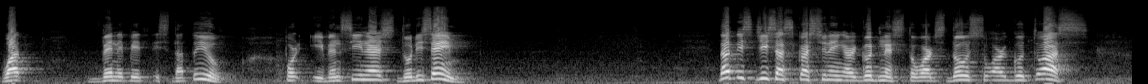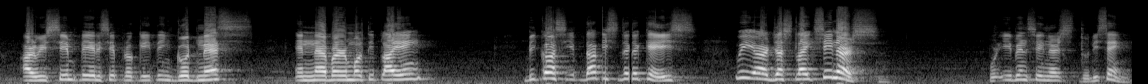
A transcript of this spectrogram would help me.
what benefit is that to you? For even sinners do the same. That is Jesus questioning our goodness towards those who are good to us. Are we simply reciprocating goodness and never multiplying? Because if that is the case, we are just like sinners. For even sinners do the same.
